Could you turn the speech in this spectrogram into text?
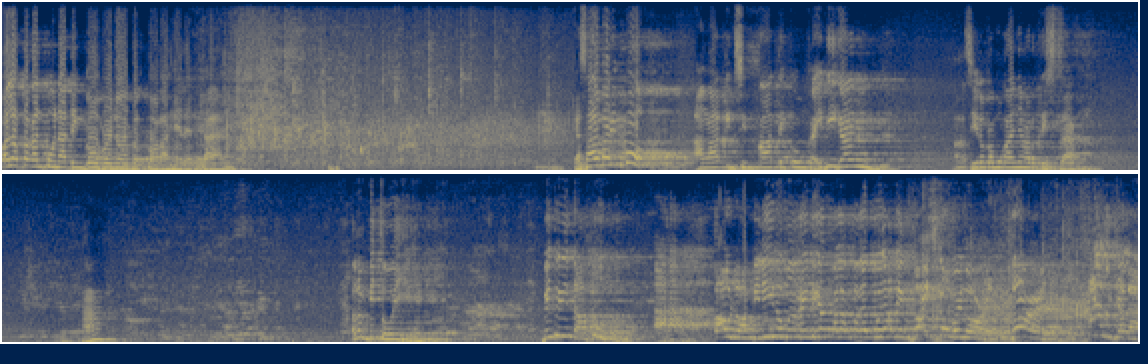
palapakan po natin Governor Dr. Helen Tan. Kasama rin po ang ating simpatikong kaibigan. Ah, sino kamukha niyang artista? Ha? Anong bitoy? Bitoy daw. Ah, Paulo Abilino, mga kaibigan, palakpakan po natin Vice Governor Lord Alcala.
